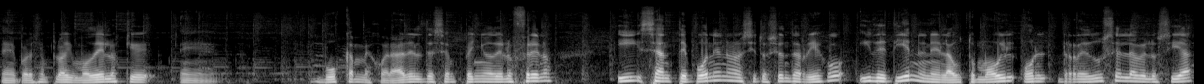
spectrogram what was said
eh, por ejemplo, hay modelos que eh, buscan mejorar el desempeño de los frenos y se anteponen a una situación de riesgo y detienen el automóvil o reducen la velocidad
